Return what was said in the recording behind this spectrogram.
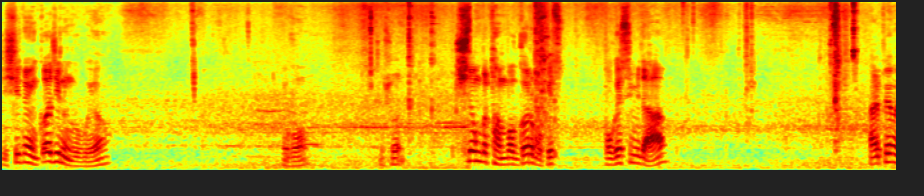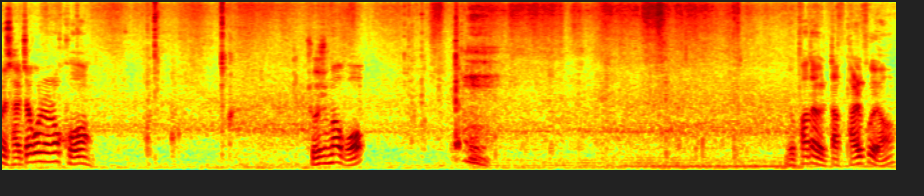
시동이 꺼지는 거고요. 이거 우선 시동부터 한번 걸어 보겠, 보겠습니다. RPM을 살짝 올려놓고 조심하고 이 바닥을 딱 밟고요.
